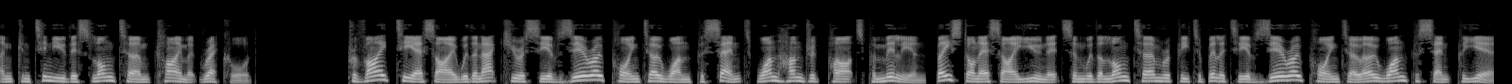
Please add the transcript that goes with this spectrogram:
and continue this long-term climate record. Provide TSI with an accuracy of 0.01% 100 parts per million based on SI units and with a long-term repeatability of 0.001% per year.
